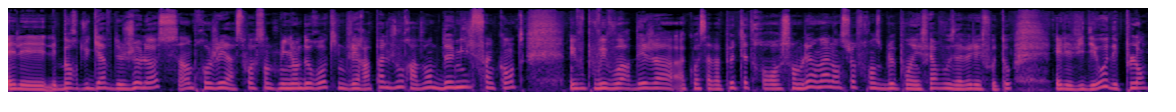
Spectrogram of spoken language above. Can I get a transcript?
et les, bords du Gave de Gelos. Un projet à 60 millions d'euros qui ne verra pas le jour avant 2050. Mais vous pouvez voir déjà à quoi ça va peut-être ressembler en allant sur francebleu.fr. Vous avez les photos et les vidéos des plans.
